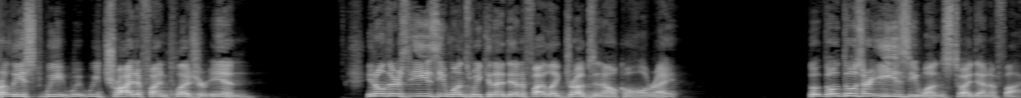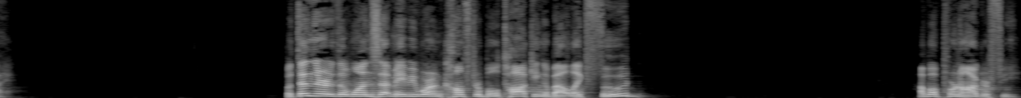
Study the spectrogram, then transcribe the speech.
or at least we, we, we try to find pleasure in. You know, there's easy ones we can identify, like drugs and alcohol, right? Th- those are easy ones to identify. But then there are the ones that maybe we're uncomfortable talking about, like food. How about pornography?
